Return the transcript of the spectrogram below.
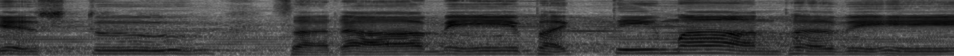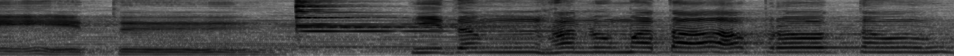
यस्तु स रामे भक्तिमान् भवेत्। इदं हनुमता प्रोक्तं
